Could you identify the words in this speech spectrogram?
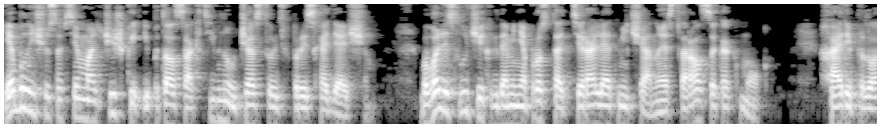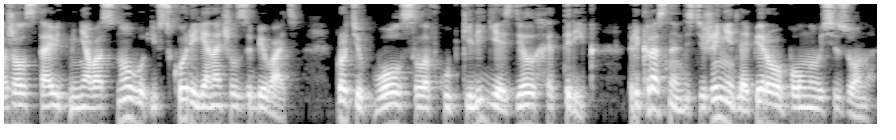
Я был еще совсем мальчишкой и пытался активно участвовать в происходящем. Бывали случаи, когда меня просто оттирали от мяча, но я старался как мог. Харри продолжал ставить меня в основу, и вскоре я начал забивать. Против Уолсела в Кубке Лиги я сделал хэт-трик. Прекрасное достижение для первого полного сезона.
